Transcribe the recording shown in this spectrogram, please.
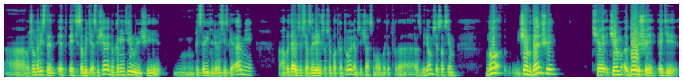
А, журналисты эти события освещают, но комментирующие представители российской армии а, пытаются всех заверить, что все под контролем, сейчас, мол, мы тут разберемся совсем. Но чем дальше, чем дольше эти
